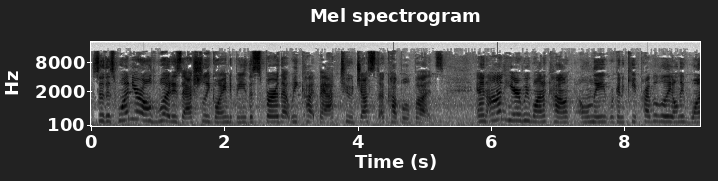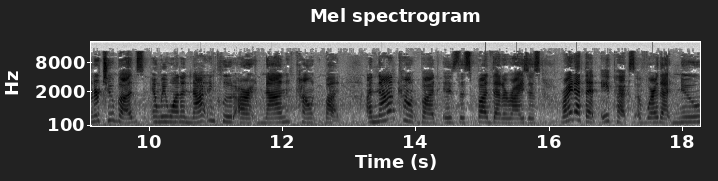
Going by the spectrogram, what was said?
So this one-year-old wood is actually going to be the spur that we cut back to just a couple buds. And on here, we want to count only, we're going to keep probably only one or two buds, and we want to not include our non count bud. A non count bud is this bud that arises right at that apex of where that new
